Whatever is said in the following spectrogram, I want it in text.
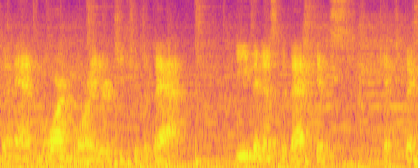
to add more and more energy to the bat, even as the bat gets, gets bigger.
